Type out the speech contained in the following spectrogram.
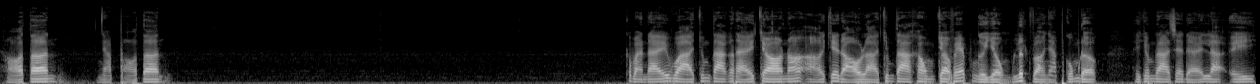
họ tên, nhập họ tên các bạn thấy và chúng ta có thể cho nó ở chế độ là chúng ta không cho phép người dùng lít vào nhập cũng được. Thì chúng ta sẽ để là y.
